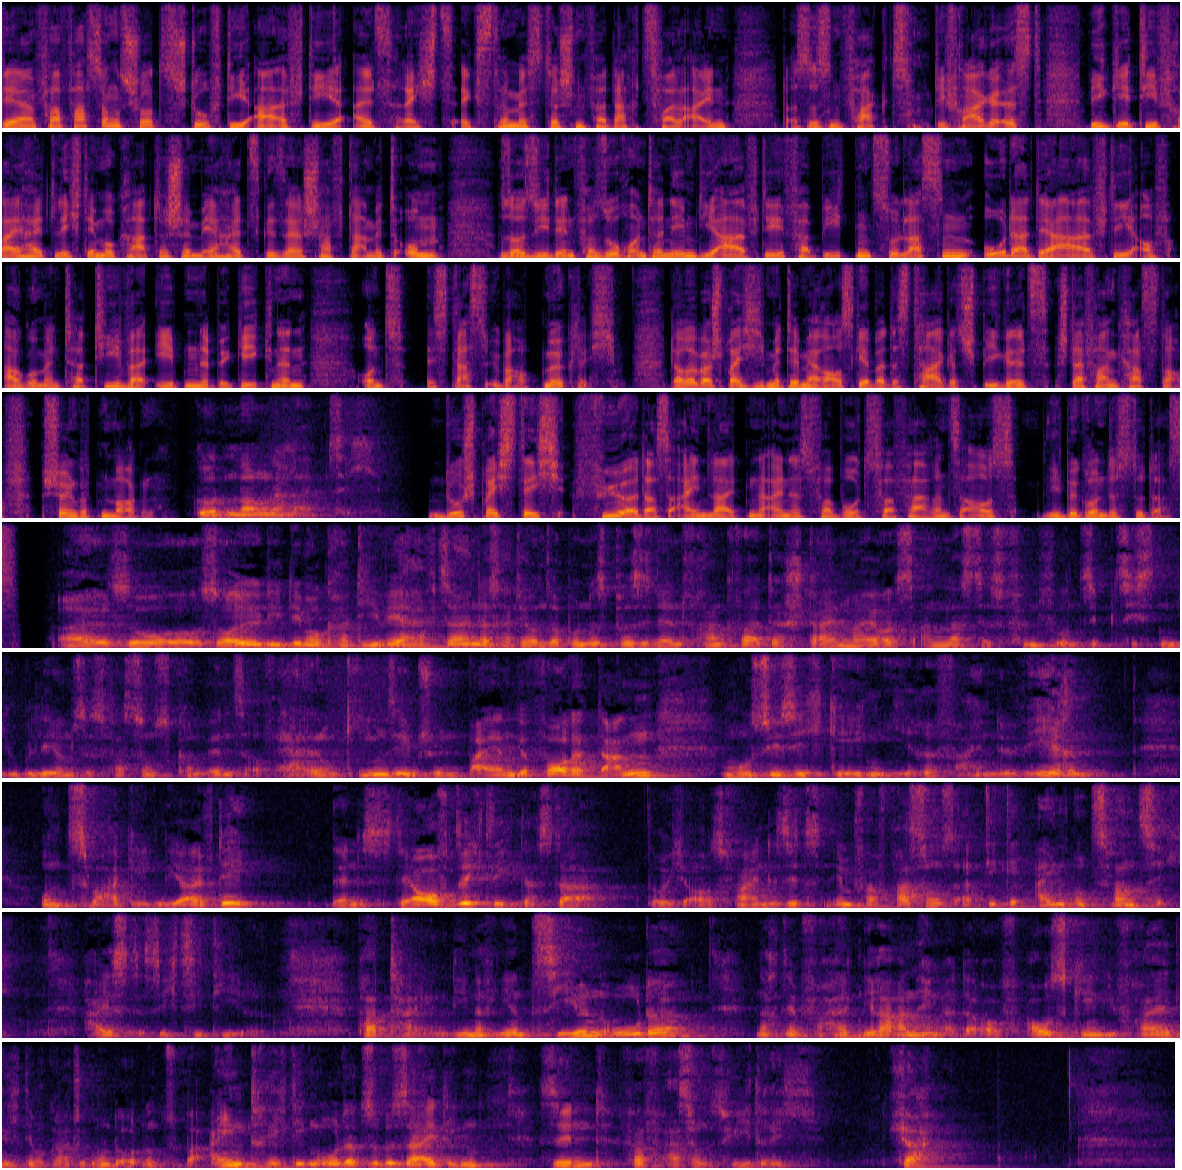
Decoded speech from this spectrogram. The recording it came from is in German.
Der Verfassungsschutz stuft die AfD als rechtsextremistischen Verdachtsfall ein. Das ist ein Fakt. Die Frage ist, wie geht die freiheitlich-demokratische Mehrheitsgesellschaft damit um? Soll sie den Versuch unternehmen, die AfD verbieten zu lassen oder der AfD auf argumentativer Ebene begegnen? Und ist das überhaupt möglich? Darüber spreche ich mit dem Herausgeber des Tagesspiegels, Stefan Kastorf. Schönen guten Morgen. Guten Morgen nach Leipzig. Du sprichst dich für das Einleiten eines Verbotsverfahrens aus. Wie begründest du das? Also soll die Demokratie wehrhaft sein? Das hat ja unser Bundespräsident Frank-Walter Steinmeier aus Anlass des 75. Jubiläums des Fassungskonvents auf Herrenchiemsee im schönen Bayern gefordert. Dann muss sie sich gegen ihre Feinde wehren. Und zwar gegen die AfD. Denn es ist ja offensichtlich, dass da durchaus Feinde sitzen. Im Verfassungsartikel 21 heißt es, ich zitiere, Parteien, die nach ihren Zielen oder nach dem Verhalten ihrer Anhänger darauf ausgehen, die freiheitlich-demokratische Grundordnung zu beeinträchtigen oder zu beseitigen, sind verfassungswidrig. Tja,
